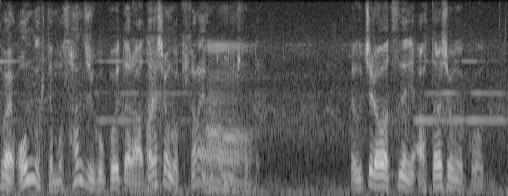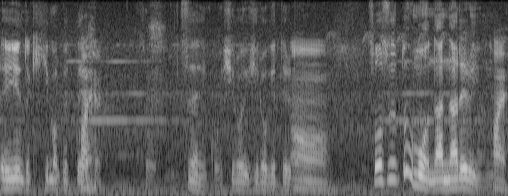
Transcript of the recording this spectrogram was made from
つまり音楽ってもう35超えたら新しい音楽聴かないよ、はいほとんどの人って。うちらは常に新しい音楽を永遠と聴きまくって、はい。そう常にこう広い広げてると。あそうするともうな慣れるんよね、あはい。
